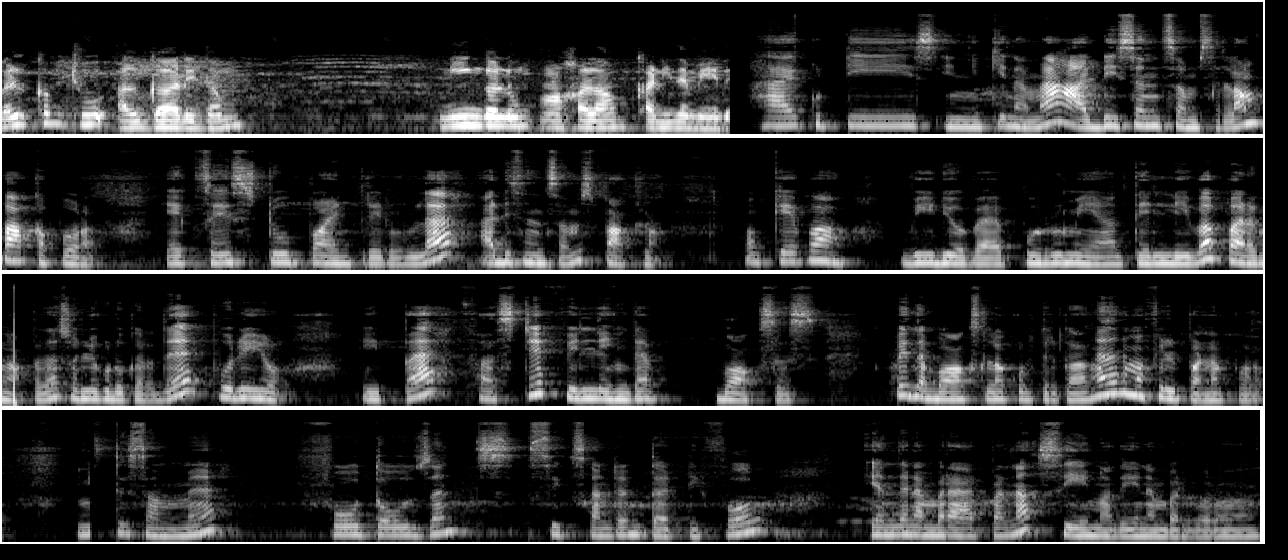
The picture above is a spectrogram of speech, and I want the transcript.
Welcome to algorithm நீங்களும் ஆகலாம் கணித மேதை ஹாய் குட்டீஸ். இன்னைக்கு நம்ம அடிசன் சம்ஸ் எல்லாம் பார்க்க போகிறோம் எக்ஸசைஸ் டூ பாயிண்ட் த்ரீ உள்ள அடிசன் சம்ஸ் பார்க்கலாம். ஓகேவா வீடியோவை பொறுமையாக தெளிவாக பாருங்கள் அப்போ தான் சொல்லிக் கொடுக்குறது புரியும். இப்போ ஃபஸ்ட்டு ஃபில்லிங் த பாக்ஸஸ் இப்போ இந்த பாக்ஸ்லாம் கொடுத்துருக்காங்க. அதை நம்ம ஃபில் பண்ண போகிறோம் next sum four thousand six hundred thirty four எந்த நம்பரை ஆட் பண்ணால் சேம் அதே நம்பர் வரும்.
